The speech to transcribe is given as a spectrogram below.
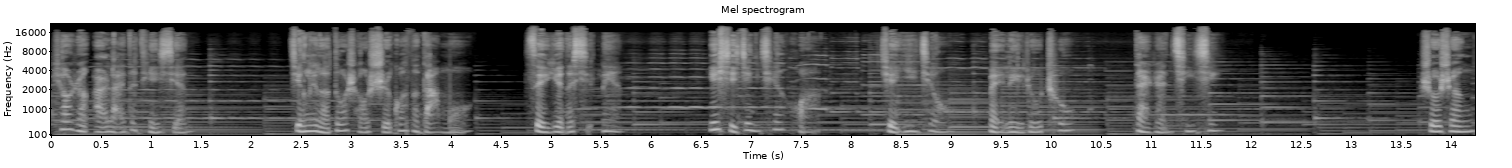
飘然而来的天仙，经历了多少时光的打磨，岁月的洗炼，已洗尽铅华，却依旧美丽如初，淡然清新。书生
